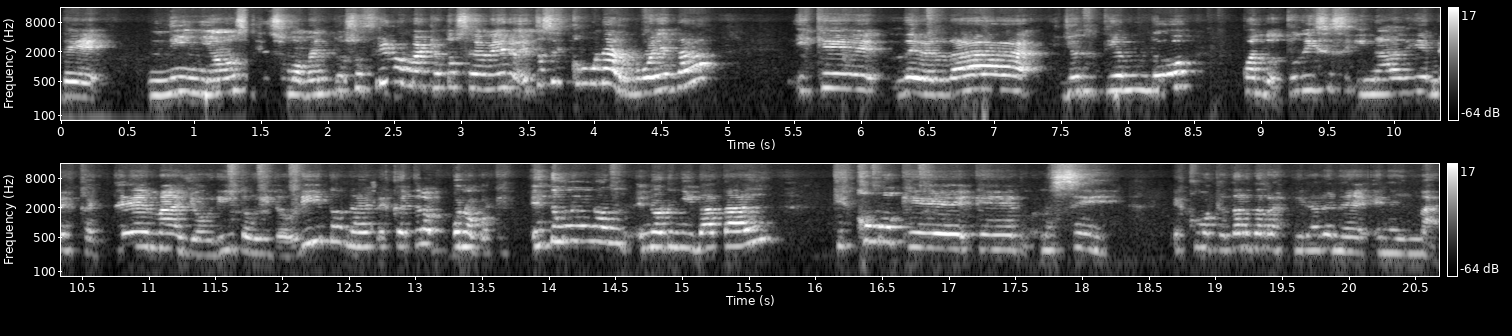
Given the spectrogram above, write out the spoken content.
de niños que en su momento sufrieron maltrato severo, entonces es como una rueda y que de verdad yo entiendo cuando tú dices y nadie pesca el tema, yo grito, grito, grito, nadie pesca el tema, bueno, porque es de una enormidad tal que es como que, que no sé, es como tratar de respirar en el, en el mar.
